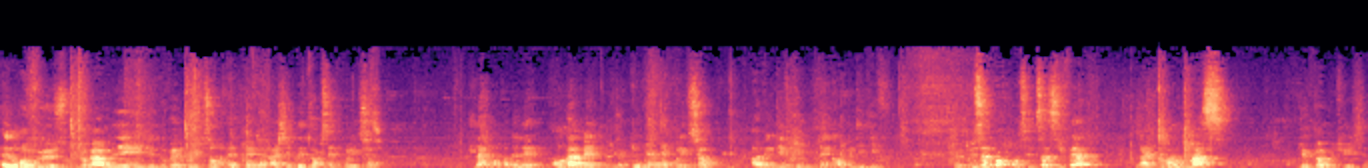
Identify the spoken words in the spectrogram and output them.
elle refuse de ramener des nouvelles collections, elle préfère acheter des anciennes collections. On ramène la toute dernière collection avec des prix très compétitifs. Le plus important, c'est de satisfaire la grande masse du peuple tunisien.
